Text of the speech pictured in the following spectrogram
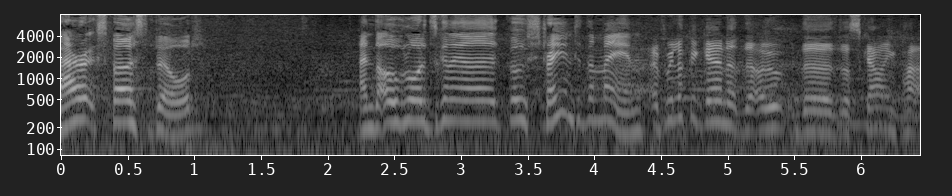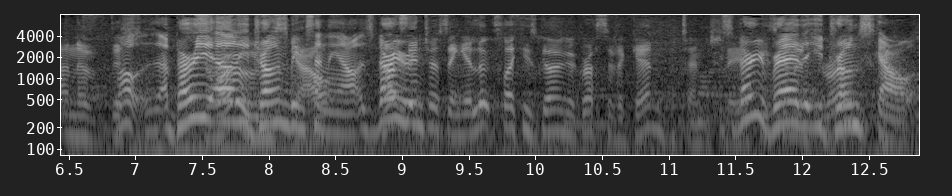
Barracks first build, and the Overlord is gonna go straight into the main. If we look again at the the, the scouting pattern of this, Well, a very drone early drone being sent out. It's very that's interesting. It looks like he's going aggressive again potentially. It's very rare that you drone scout.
